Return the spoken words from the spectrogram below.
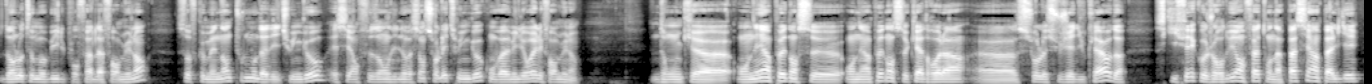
dans l'automobile pour faire de la Formule 1, sauf que maintenant tout le monde a des Twingo et c'est en faisant de l'innovation sur les Twingo qu'on va améliorer les Formule 1. Donc euh, on est un peu dans ce on est un peu dans ce cadre-là euh, sur le sujet du cloud, ce qui fait qu'aujourd'hui en fait on a passé un palier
